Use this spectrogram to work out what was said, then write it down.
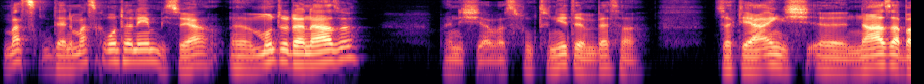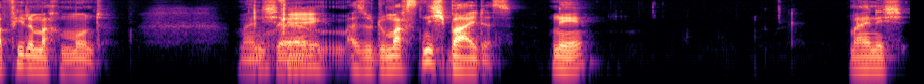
Mas deine Maske runternehmen. Ich so, ja. Äh, Mund oder Nase? Meine ich, ja, was funktioniert denn besser? Sagt er, ja, eigentlich äh, Nase, aber viele machen Mund. Meine ich, Okay. äh, also du machst nicht beides. Nee. Meine ich,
